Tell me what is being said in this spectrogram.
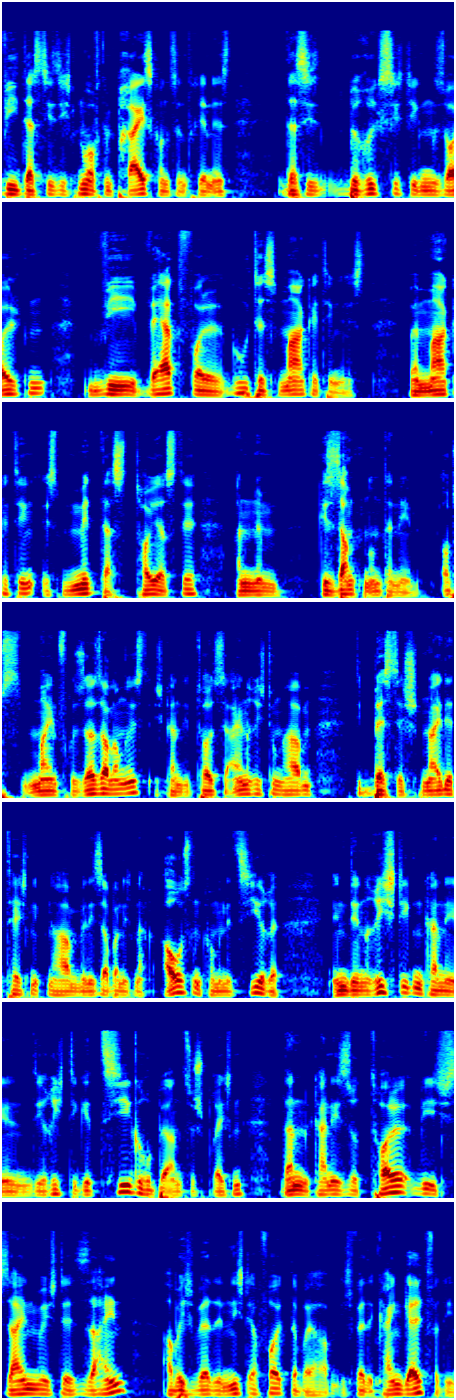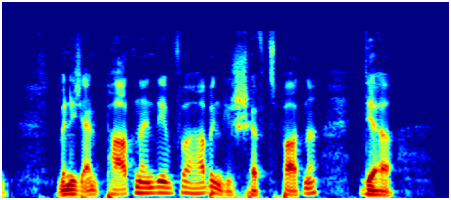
wie dass sie sich nur auf den Preis konzentrieren, ist, dass sie berücksichtigen sollten, wie wertvoll gutes Marketing ist. Weil Marketing ist mit das teuerste an einem gesamten Unternehmen. Ob es mein Friseursalon ist, ich kann die tollste Einrichtung haben, die beste Schneidetechniken haben, wenn ich es aber nicht nach außen kommuniziere, in den richtigen Kanälen die richtige Zielgruppe anzusprechen, dann kann ich so toll, wie ich sein möchte, sein, aber ich werde nicht Erfolg dabei haben. Ich werde kein Geld verdienen. Wenn ich einen Partner in dem Fall habe, einen Geschäftspartner, der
